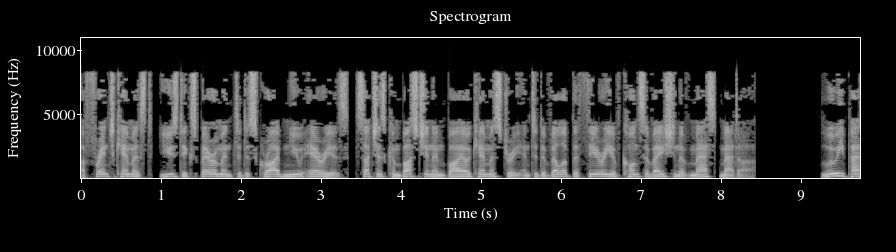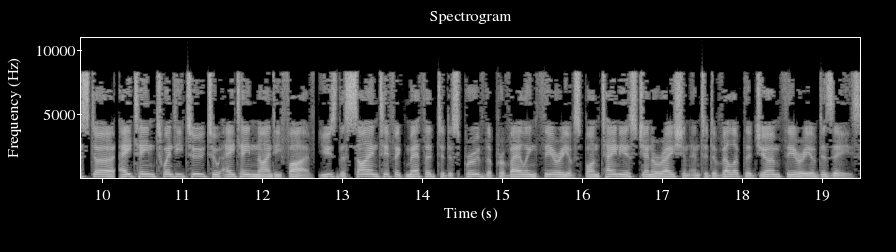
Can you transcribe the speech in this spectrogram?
a French chemist, used experiment to describe new areas such as combustion and biochemistry, and to develop the theory of conservation of mass matter. Louis Pasteur (1822–1895) used the scientific method to disprove the prevailing theory of spontaneous generation and to develop the germ theory of disease.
